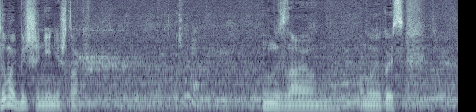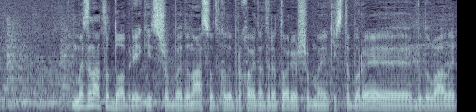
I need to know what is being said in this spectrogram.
Думаю, більше ні, ніж так. Чому? Ну, не знаю. Ну, якось. Ми занадто добрі якісь, щоб до нас, от коли приходять на територію, щоб ми якісь табори будували.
